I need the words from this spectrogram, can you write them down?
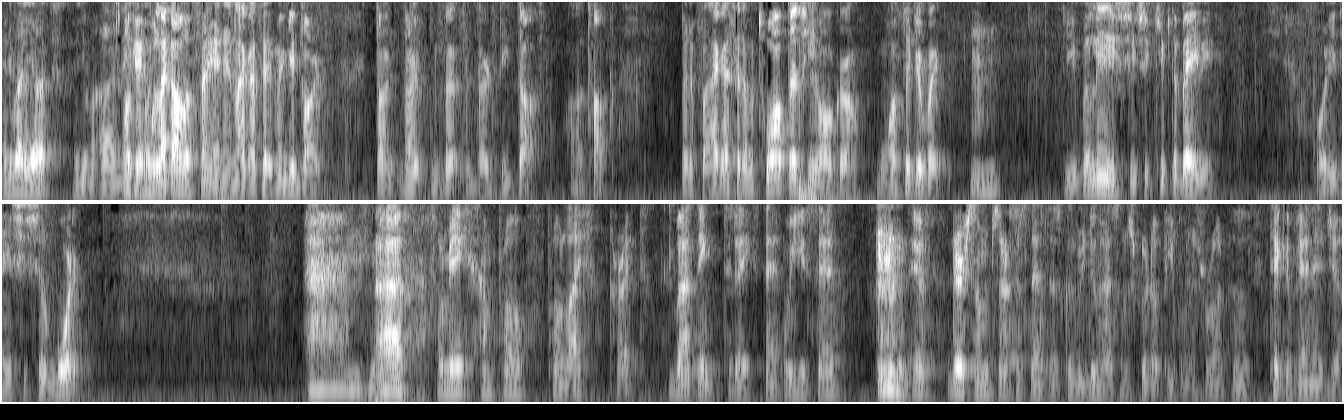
anybody else? You, uh, Nathan, Okay, well, you- like I was saying, and like I said, it's gonna get dark, dark, dark, dark, dark deep talk, uh, talk. But if, like I said, if a 12, 13 year old girl wants to get raped, Mhm. Do you believe she should keep the baby, or do you think she should abort it? Uh, for me, I'm pro pro life, correct. But I think to the extent where you said, if there's some circumstances, because we do have some screwed up people in this world who take advantage of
